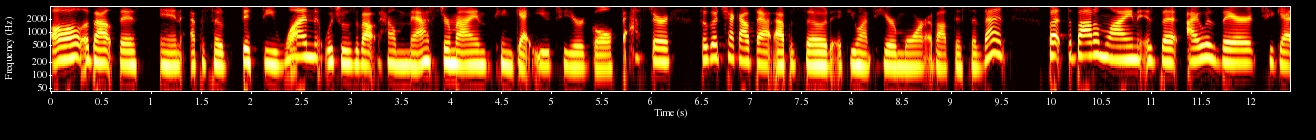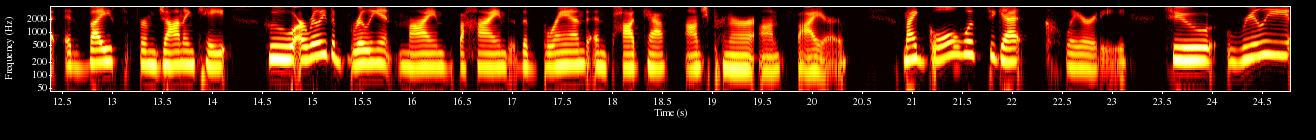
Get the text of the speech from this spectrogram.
all about this in episode 51, which was about how masterminds can get you to your goal faster. So go check out that episode if you want to hear more about this event. But the bottom line is that I was there to get advice from John and Kate, who are really the brilliant minds behind the brand and podcast Entrepreneur on Fire. My goal was to get clarity, to really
